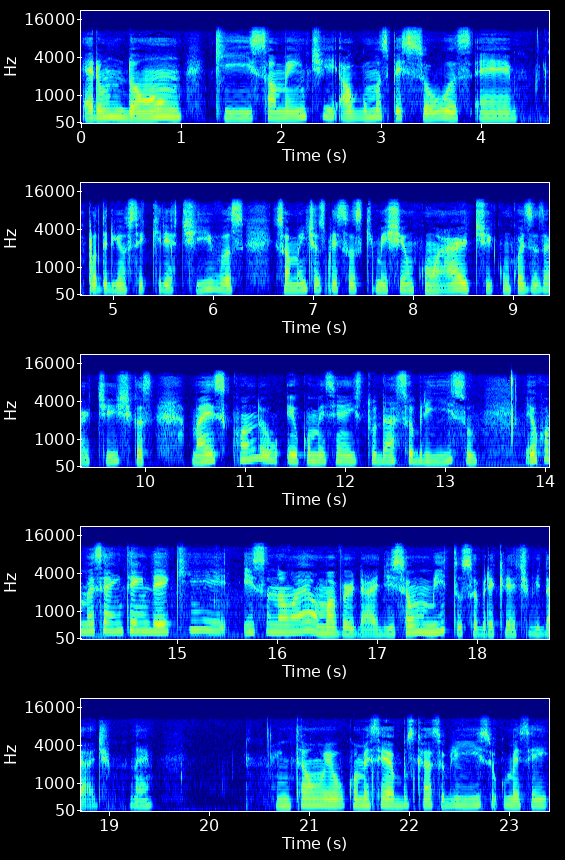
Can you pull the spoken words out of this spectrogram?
era um dom que somente algumas pessoas é, poderiam ser criativas, somente as pessoas que mexiam com arte, com coisas artísticas, mas quando eu comecei a estudar sobre isso, eu comecei a entender que isso não é uma verdade, isso é um mito sobre a criatividade, né? Então eu comecei a buscar sobre isso, eu comecei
